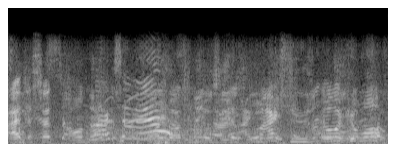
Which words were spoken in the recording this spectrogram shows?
I had on. My shoes are gonna come off.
